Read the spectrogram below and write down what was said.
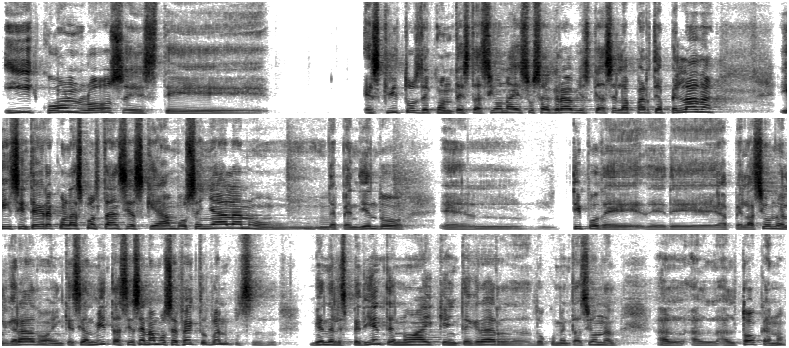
y con los este, escritos de contestación a esos agravios que hace la parte apelada. Y se integra con las constancias que ambos señalan o dependiendo el tipo de, apelación o el grado en que se admita. Si es en ambos efectos, bueno, pues viene el expediente, no hay que integrar documentación al, al, toca, ¿no?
